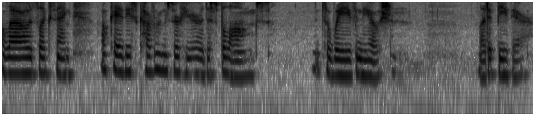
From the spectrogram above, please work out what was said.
Allow is like saying, okay, these coverings are here, this belongs. It's a wave in the ocean. Let it be there.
